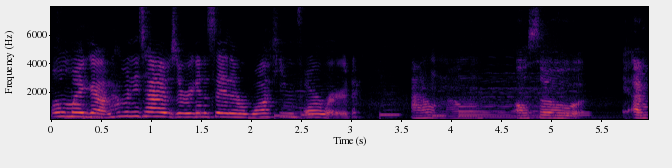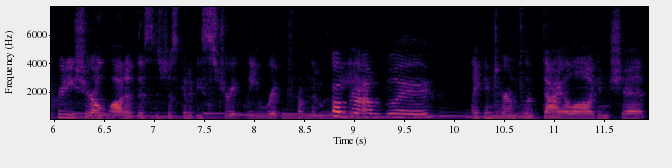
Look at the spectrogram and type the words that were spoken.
Oh my god, how many times are we gonna say they're walking forward? I don't know. Also, I'm pretty sure a lot of this is just to be straightly ripped from the movie. Oh, probably. like in terms of dialogue and shit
